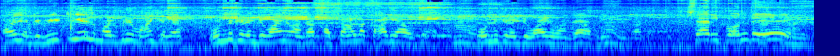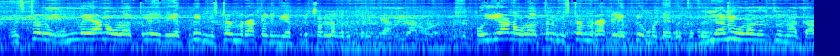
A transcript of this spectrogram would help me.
அதாவது எங்கள் வீட்லேயே இது மறுபடியும் வாங்கிக்கிறேன் ஒன்றுக்கு ரெண்டு வாங்குவாங்க பத்து நாளில் காலி ஆகுது. ஒன்றுக்கு ரெண்டு வாங்குவாங்க அப்படின்னு சொல்லிட்டாங்க சரி இப்போ வந்து மிஸ்டர் உண்மையான உலகத்தில் இது எப்படி மிஸ்டர் மிராக்கல் நீங்கள் எப்படி சொல்ல விரும்புகிறீங்க பொய்யான உலகத்தில். மிஸ்டர் மிராக்கல் எப்படி உங்கள்கிட்ட இருக்குது? பொய்யான உலகத்துனாக்கா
